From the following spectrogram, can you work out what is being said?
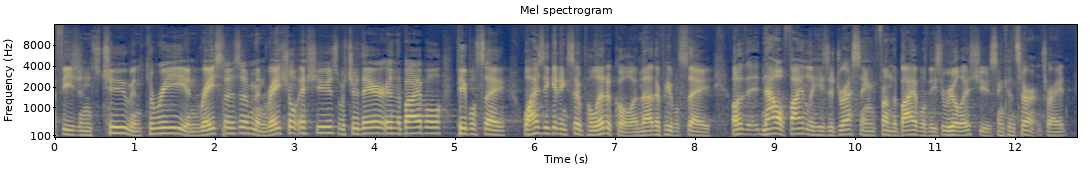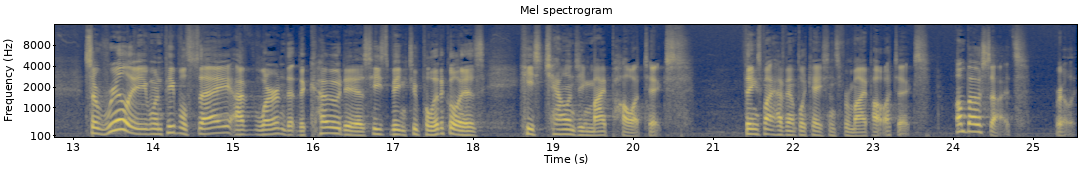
Ephesians 2 and 3 and racism and racial issues, which are there in the Bible, people say, why is he getting so political? And other people say, oh, now finally he's addressing from the Bible these real issues and concerns, right? So, really, when people say, I've learned that the code is he's being too political, is he's challenging my politics. Things might have implications for my politics on both sides, really.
